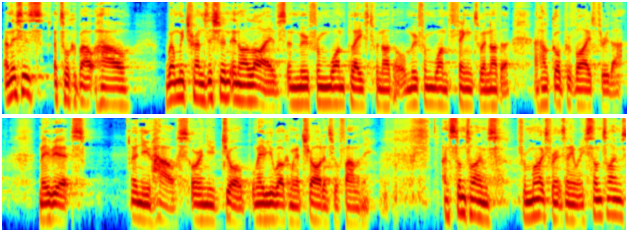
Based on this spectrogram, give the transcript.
And this is a talk about how when we transition in our lives and move from one place to another or move from one thing to another and how God provides through that. Maybe it's a new house or a new job or maybe you're welcoming a child into your family. And sometimes, from my experience anyway, sometimes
